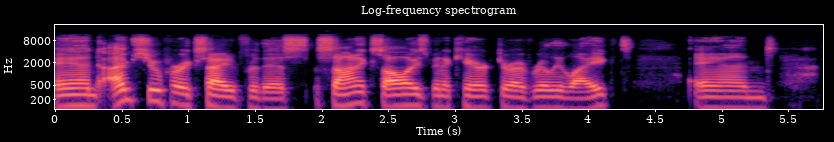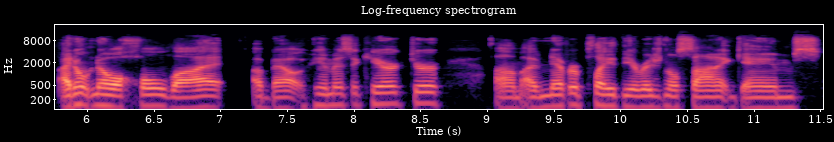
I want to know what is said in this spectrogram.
And I'm super excited for this. Sonic's always been a character I've really liked, and I don't know a whole lot about him as a character. Um, I've never played the original Sonic games.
